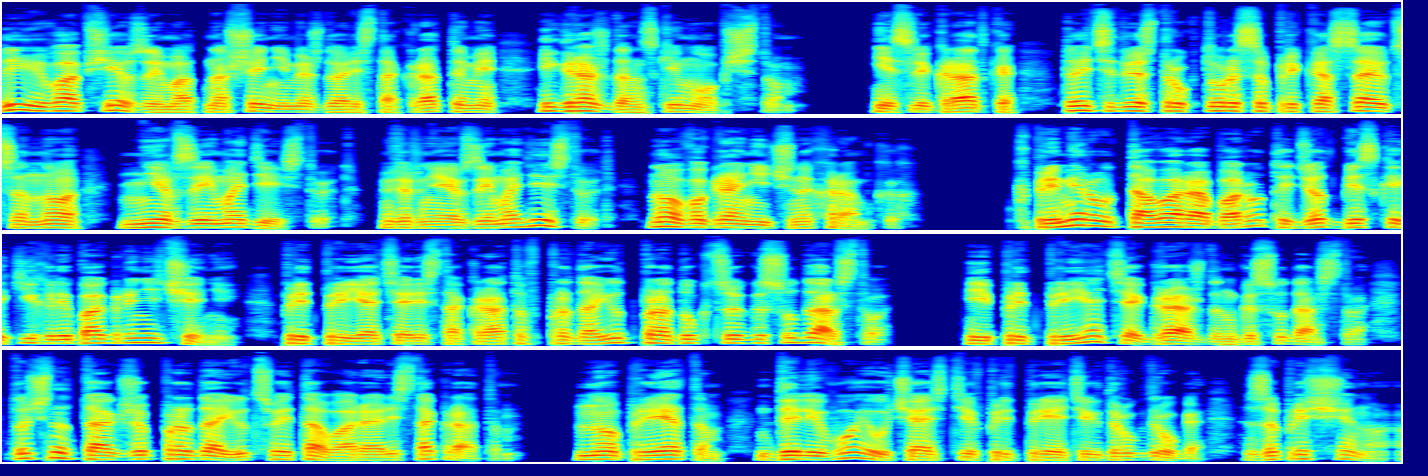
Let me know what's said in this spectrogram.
да и вообще взаимоотношений между аристократами и гражданским обществом. Если кратко, то эти две структуры соприкасаются, но не взаимодействуют. Вернее, взаимодействуют, но в ограниченных рамках. К примеру, товарооборот идет без каких-либо ограничений. Предприятия аристократов продают продукцию государства, и предприятия граждан государства точно так же продают свои товары аристократам. Но при этом долевое участие в предприятиях друг друга запрещено.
